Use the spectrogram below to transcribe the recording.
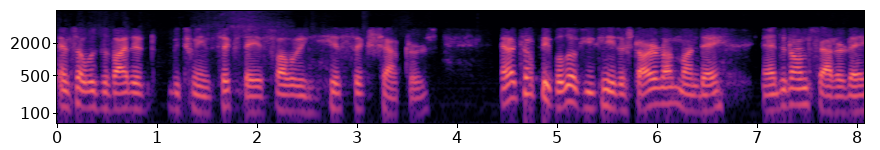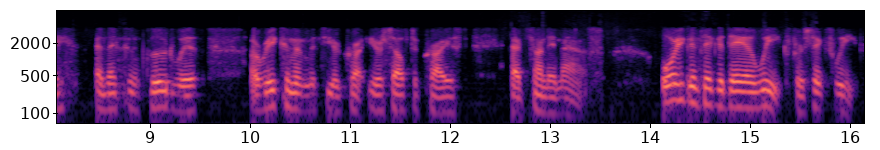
And so it was divided between six days following his six chapters. And I tell people, look, you can either start it on Monday, end it on Saturday, and then conclude with a recommitment to your, yourself to Christ at Sunday Mass. Or you can take a day a week for six weeks.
